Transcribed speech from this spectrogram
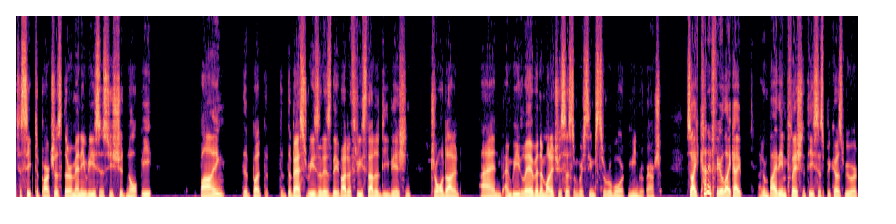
to seek to purchase. There are many reasons you should not be buying, but the, the, the best reason is they've had a three standard deviation drawdown and and we live in a monetary system which seems to reward mean reversion. So I kind of feel like I I don't buy the inflation thesis because we were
